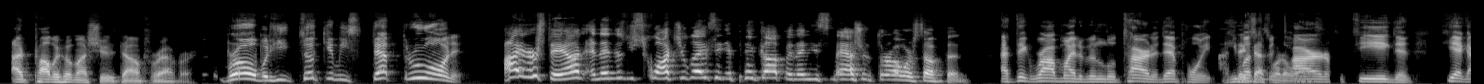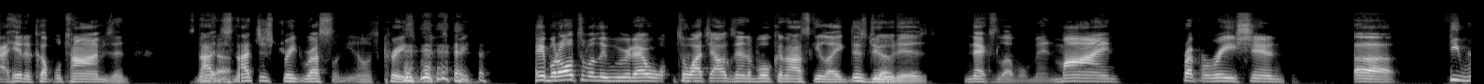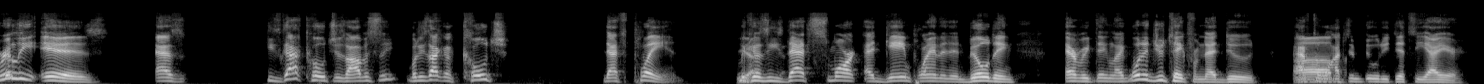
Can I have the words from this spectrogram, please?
I'd probably put my shoes down forever. Bro, but he took him, he stepped through on it. I understand. And then just you squat your legs and you pick up and then you smash and throw or something. I think Rob might have been a little tired at that point. I he must have been tired or fatigued, and he had got hit a couple times. And it's not Yeah. it's not just straight wrestling, you know. It's crazy. man. It's crazy. hey, but ultimately we were there to watch Alexander Volkanovski. Like this dude is next level, man. Mind, preparation. Uh he really is as he's got coaches, obviously, but he's like a coach that's playing because he's that smart at game planning and building everything. Like, what did you take from that dude after Um, watching him do what he did to Yair?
